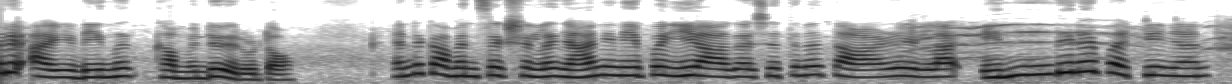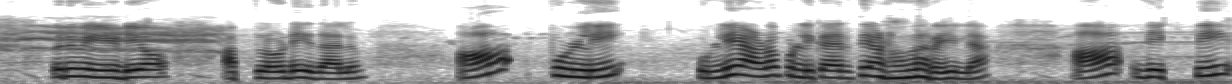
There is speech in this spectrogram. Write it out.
ഒരു ഐ ഡിന്ന് കമന്റ് വരും കേട്ടോ എന്റെ കമന്റ് സെക്ഷനിൽ ഞാൻ ഇനിയിപ്പോൾ ഈ ആകാശത്തിന് താഴെയുള്ള എന്തിനെ പറ്റി ഞാൻ ഒരു വീഡിയോ അപ്ലോഡ് ചെയ്താലും ആ പുള്ളി പുള്ളിയാണോ പുള്ളിക്കാരത്തിയാണോ എന്നറിയില്ല. ആ വ്യക്തി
